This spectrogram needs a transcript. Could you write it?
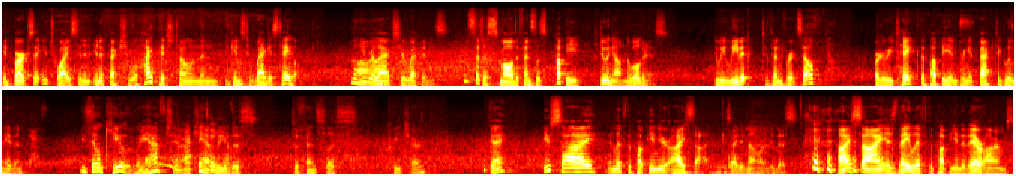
It barks at you twice in an ineffectual, high pitched tone, then begins to wag its tail. You relax your weapons. What's such a small, defenseless puppy doing out in the wilderness? Do we leave it to fend for itself? Or do we take the puppy and bring it back to Gloomhaven? Yes. He's so cute. We have to. We I have to can't take leave him. this defenseless creature. Okay. You sigh and lift the puppy into your I sigh, because I did not want to do this. I sigh as they lift the puppy into their arms.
